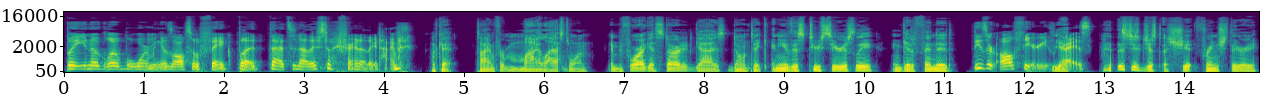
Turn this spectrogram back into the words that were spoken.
but you know, global warming is also fake. But that's another story for another time. Okay. Time for my last one. And before I get started, guys, don't take any of this too seriously and get offended. These are all theories, Yeah. guys. This is just a shit fringe theory,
